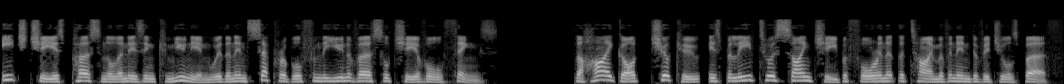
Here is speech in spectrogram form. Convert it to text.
Each Chi is personal and is in communion with and inseparable from the universal Chi of all things. The high god, Chukwu, is believed to assign Chi before and at the time of an individual's birth.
